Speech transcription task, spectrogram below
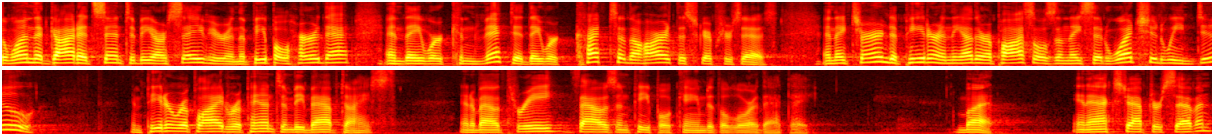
the one that God had sent to be our Savior. And the people heard that and they were convicted. They were cut to the heart, the scripture says. And they turned to Peter and the other apostles and they said, What should we do? And Peter replied, Repent and be baptized. And about 3,000 people came to the Lord that day. But in Acts chapter 7,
